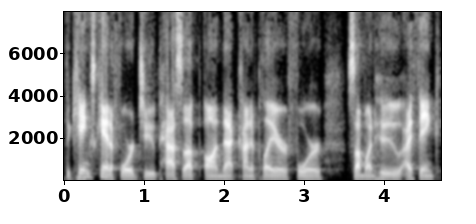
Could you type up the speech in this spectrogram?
the Kings can't afford to pass up on that kind of player for someone who I think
